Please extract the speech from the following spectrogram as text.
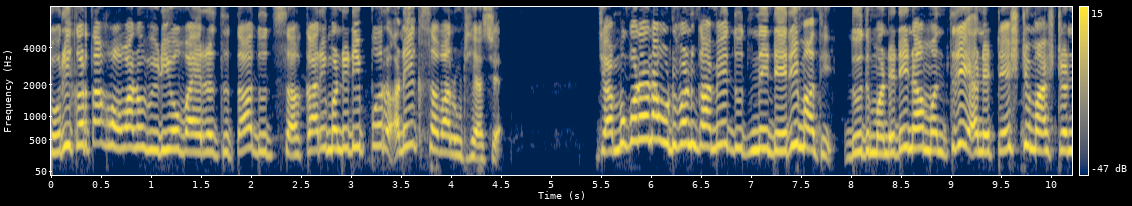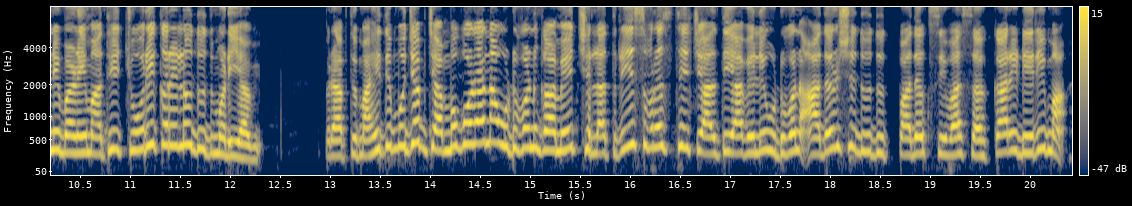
ચોરી કરતા હોવાનો વીડિયો વાયરલ થતા દૂધ સહકારી મંડળી પર અનેક સવાલ ઉઠ્યા છે. જાંબુગોડાના ઉઢવણ ગામે દૂધની ડેરીમાંથી દૂધ મંડળીના મંત્રી અને ટેસ્ટ માસ્ટરની બણીમાંથી ચોરી કરેલું દૂધ મળી આવ્યું. પ્રાપ્ત માહિતી મુજબ જાંબુગોડાના ઉઢવણ ગામે છેલ્લા ત્રીસ વર્ષથી ચાલતી આવેલી ઉઢવણ આદર્શ દૂધ ઉત્પાદક સેવા સહકારી ડેરીમાં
